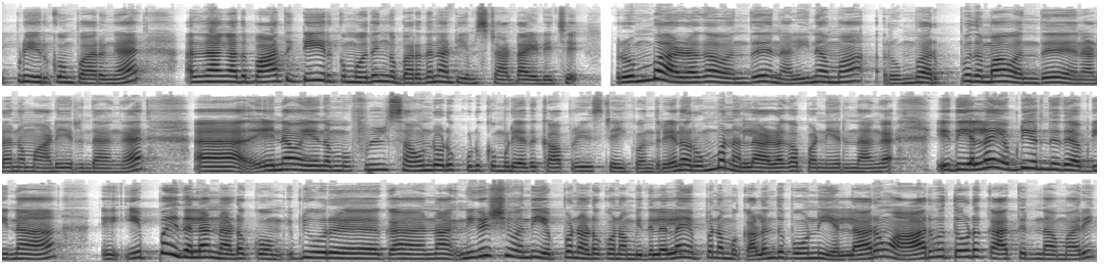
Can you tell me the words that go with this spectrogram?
எப்படி இருக்கும் பாருங்கள் அது நாங்கள் அதை பார்த்துக்கிட்டே இருக்கும்போது இங்கே பரதநாட்டியம் ஸ்டார்ட் ஆகிடுச்சு ரொம்ப அழகாக வந்து நளினமாக ரொம்ப அற்புதமாக வந்து நடனம் ஆடியிருந்தாங்க. ஆஹ் ஏன்னா நம்ம ஃபுல் சவுண்டோடு கொடுக்க முடியாது காப்பரி ஸ்டேக் வந்துடும் ஏன்னா ரொம்ப நல்லா அழகாக பண்ணியிருந்தாங்க. இது எல்லாம் எப்படி இருந்தது அப்படின்னா எ- எப்போ இதெல்லாம் நடக்கும்? இப்படி ஒரு க- நிகழ்ச்சி வந்து எப்போ நடக்கும்? நம்ம இதிலெல்லாம் எப்போ நம்ம கலந்து போகணும்னு எல்லாரும் ஆர்வத்தோடு காத்திருந்த மாதிரி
